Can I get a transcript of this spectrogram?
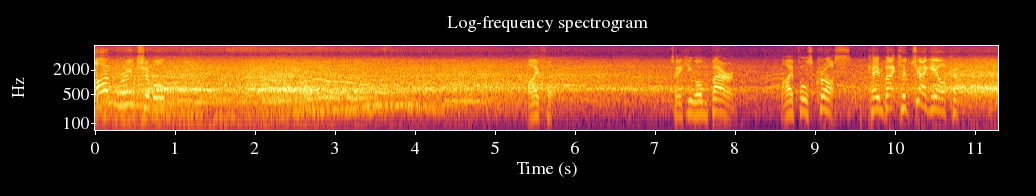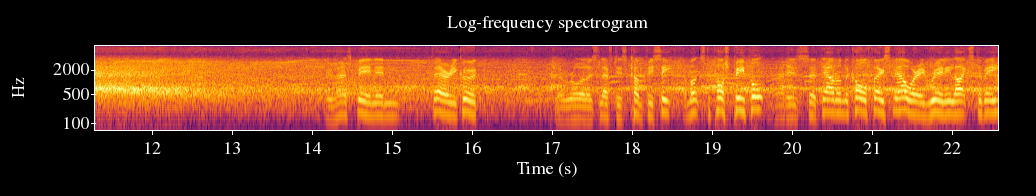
Unreachable. Ifill taking on Barron. Ifill's cross came back to Jagielka, who has been in very good. Joe Royle has left his comfy seat amongst the posh people That is uh, down on the coalface now where he really likes to be,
